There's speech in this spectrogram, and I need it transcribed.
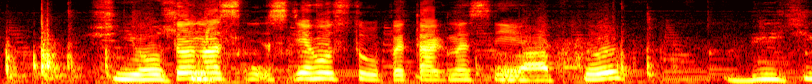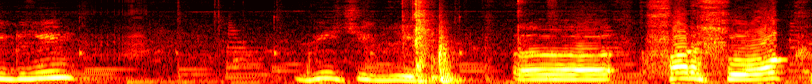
То снігоступ, на сні- снігоступи, так, на сніг. лапки, бітіглі, бітіглі, е, фаршлок,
